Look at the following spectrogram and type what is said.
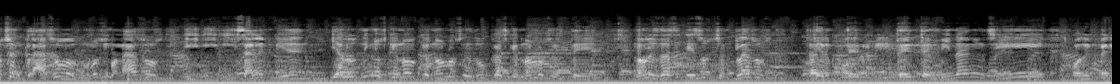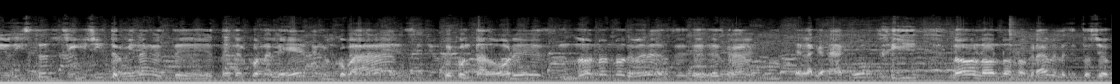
Unos chanclazos, unos limonazos y, y, y, salen bien. Y a los niños que no, que no los educas, que no los este, no les das esos chanclazos, te, te, te, terminan, sí, o de periodistas, sí, sí, terminan este, en el Conalet, en el Cobar, de contadores, no, no, no, de veras, es, es grave. En la Canaco, sí, no, no, no, no, grave la situación.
